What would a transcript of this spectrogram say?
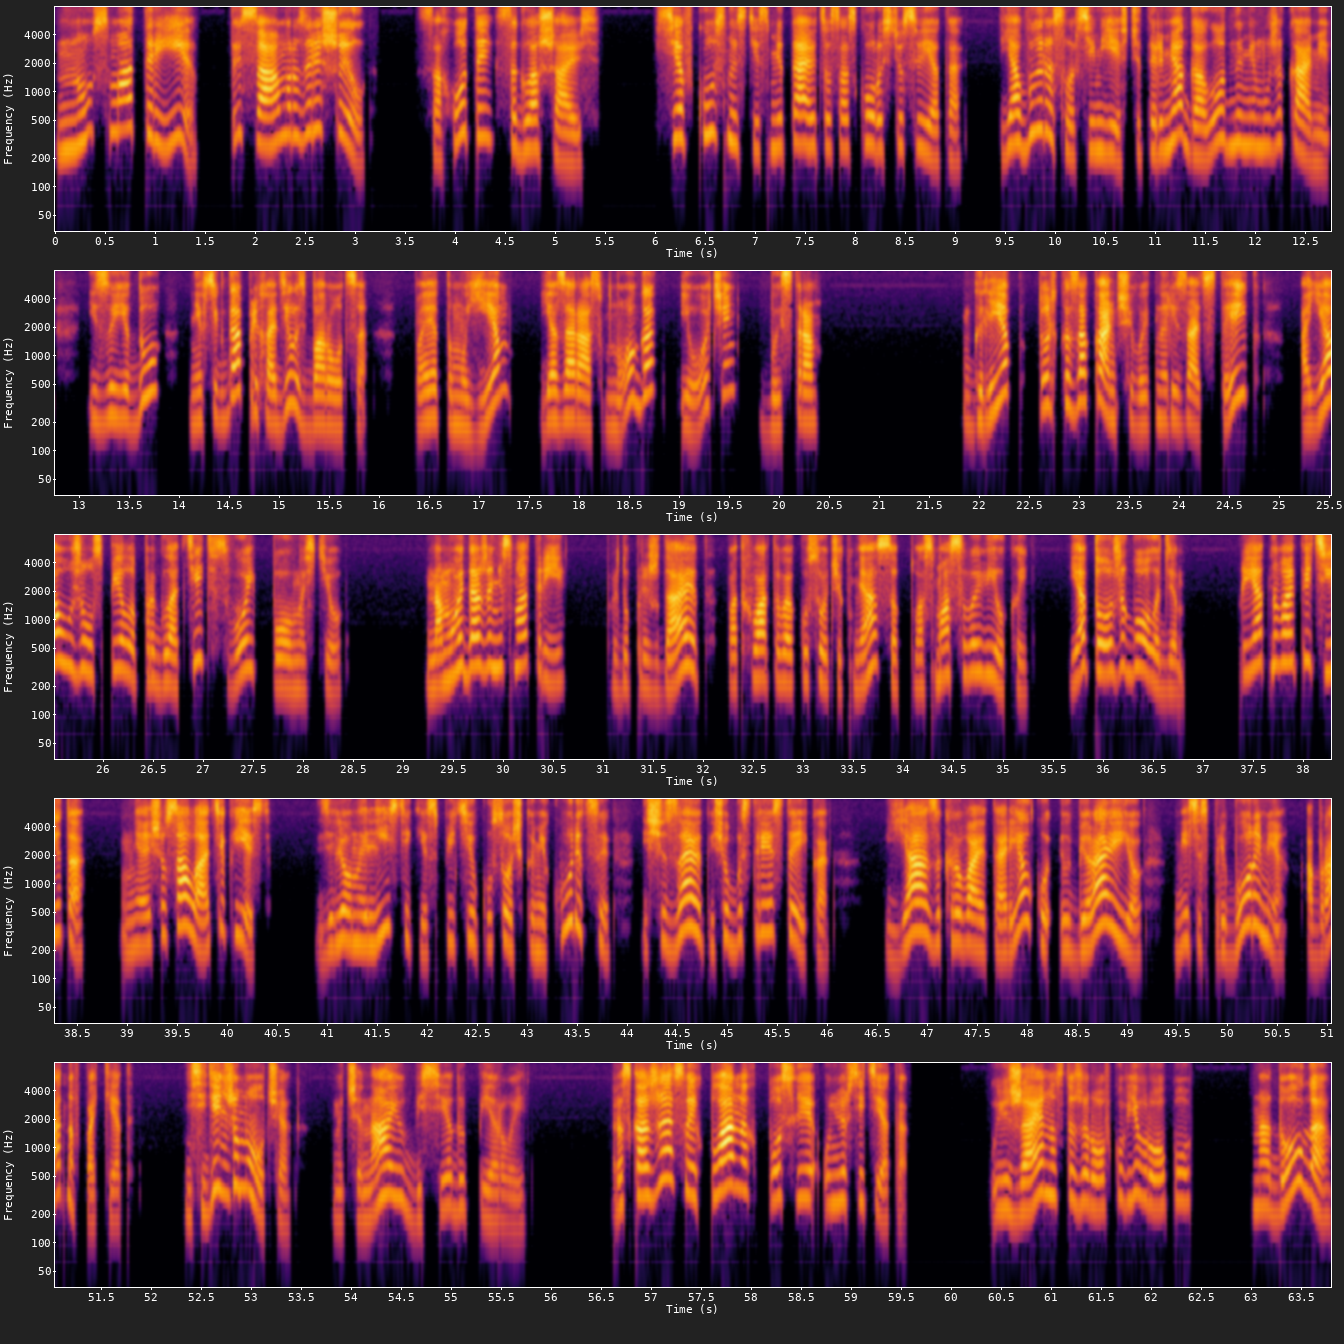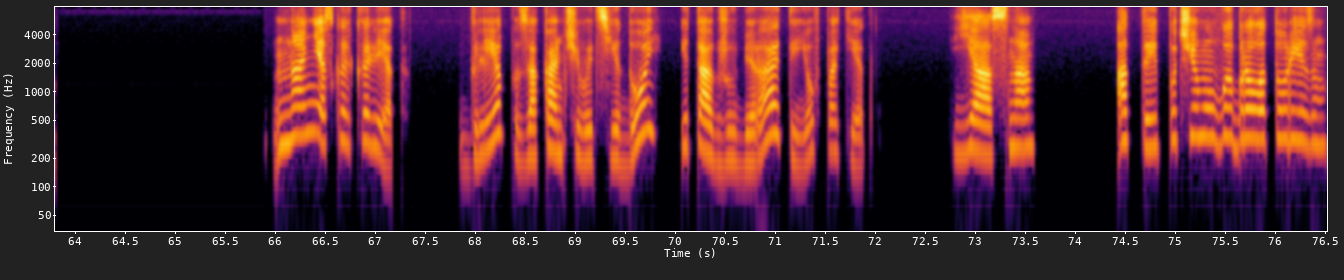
Ну, смотри, ты сам разрешил. С охотой соглашаюсь. Все вкусности сметаются со скоростью света. Я выросла в семье с четырьмя голодными мужиками, и за еду мне всегда приходилось бороться. Поэтому ем я за раз много и очень быстро. Глеб только заканчивает нарезать стейк, а я уже успела проглотить свой полностью. На мой даже не смотри, предупреждает, подхватывая кусочек мяса пластмассовой вилкой. Я тоже голоден. Приятного аппетита. У меня еще салатик есть. Зеленые листики с пятью кусочками курицы исчезают еще быстрее стейка. Я закрываю тарелку и убираю ее вместе с приборами обратно в пакет. Не сидеть же молча. Начинаю беседу первой. Расскажи о своих планах после университета. Уезжаю на стажировку в Европу. Надолго? На несколько лет. Глеб заканчивает с едой и также убирает ее в пакет. Ясно. А ты почему выбрала туризм?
